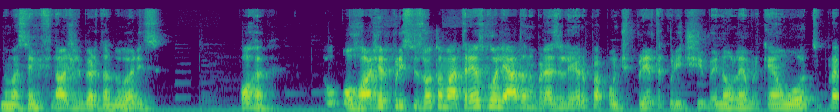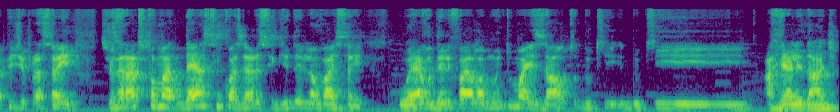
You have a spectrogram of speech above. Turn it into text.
numa semifinal de Libertadores, porra, o, o Roger precisou tomar três goleadas no brasileiro para Ponte Preta, Curitiba e não lembro quem é o outro, para pedir para sair. Se o Renato tomar 10 5 a 0 seguida, ele não vai sair. O ego dele fala muito mais alto do que, do que a realidade.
